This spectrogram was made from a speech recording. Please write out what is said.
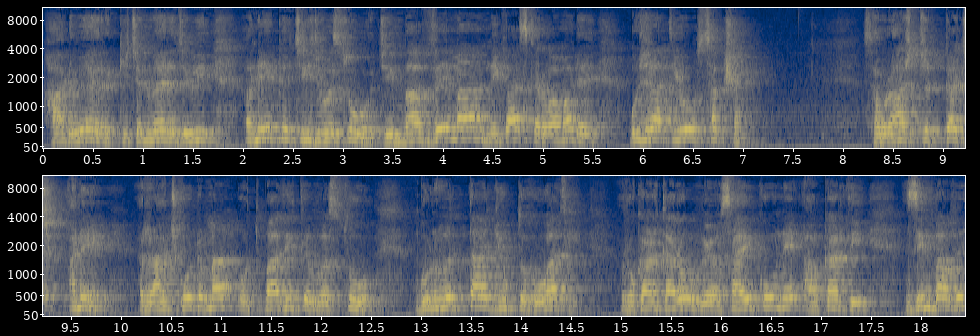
hardware, kitchenware જેવી અનેક ચીજવસ્તુઓ ઝિમ્બાબ્વેમાં નિકાસ કરવા માટે ગુજરાતીઓ સક્ષમ. સૌરાષ્ટ્ર કચ્છ અને રાજકોટમાં ઉત્પાદિત વસ્તુઓ ગુણવત્તાયુક્ત હોવાથી રોકાણકારો, વ્યવસાયિકોને આવકારતી ઝિમ્બાબ્વે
